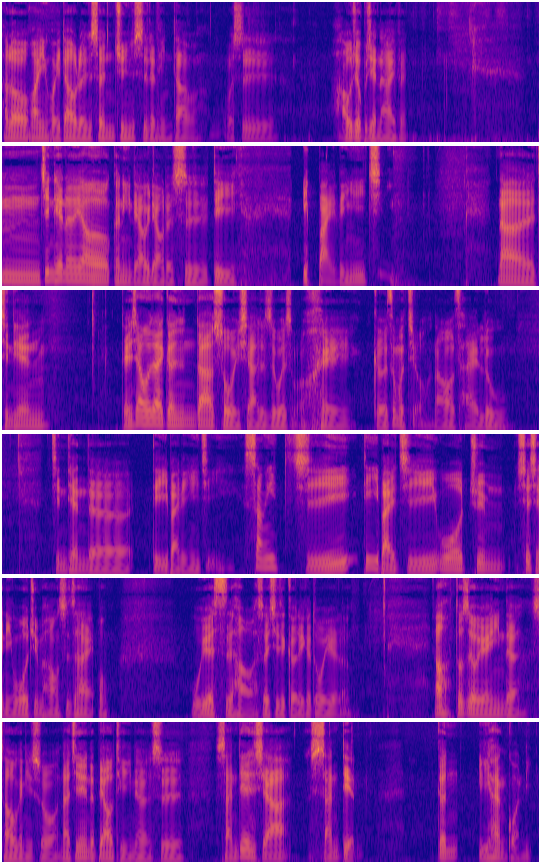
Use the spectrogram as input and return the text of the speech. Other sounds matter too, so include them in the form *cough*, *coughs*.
Hello，欢迎回到人生军事的频道，我是好久不见的 Ivan。嗯，今天呢要跟你聊一聊的是第一百零一集。那今天等一下我再跟大家说一下，就是为什么会隔这么久，然后才录今天的第一百零一集。上一集第一百集，沃俊，谢谢你，沃俊，好像是在哦。五月四号啊，所以其实隔了一个多月了。好，都是有原因的，稍后跟你说。那今天的标题呢是“闪电侠闪点跟遗憾管理”。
